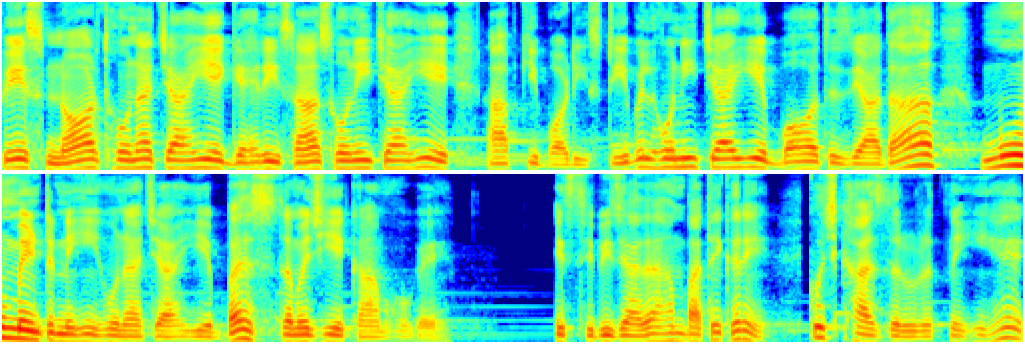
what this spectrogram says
फेस नॉर्थ होना चाहिए, गहरी सांस होनी चाहिए, आपकी बॉडी स्टेबल होनी चाहिए, बहुत ज़्यादा मूवमेंट नहीं होना चाहिए। बस समझिए काम हो गए। इससे भी ज़्यादा हम बातें करें। कुछ खास ज़रूरत नहीं है।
